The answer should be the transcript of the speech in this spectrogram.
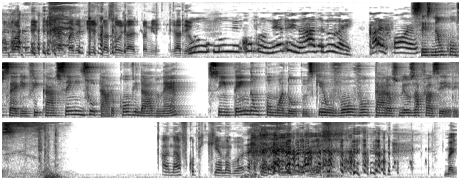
vamos lá comigo, que esse rapaz aqui caçou já pra mim. Já deu. Não, não me comprometa em nada, viu, velho? Cai fora. Vocês não conseguem ficar sem insultar o convidado, né? Se entendam como adultos que eu vou voltar aos meus afazeres. A Ná ficou pequena agora. Mas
